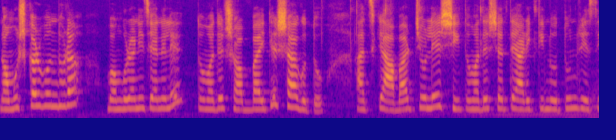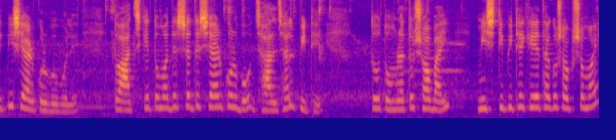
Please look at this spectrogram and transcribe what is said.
নমস্কার বন্ধুরা, বঙ্গরানী চ্যানেলে তোমাদের সবাইকে স্বাগত। আজকে আবার চলে এসি তোমাদের সাথে আরেকটি নতুন রেসিপি শেয়ার করব বলে। তো আজকে তোমাদের সাথে শেয়ার করব ঝাল ঝাল পিঠে। তো তোমরা তো সবাই মিষ্টি পিঠে খেয়ে থাকো সব সময়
